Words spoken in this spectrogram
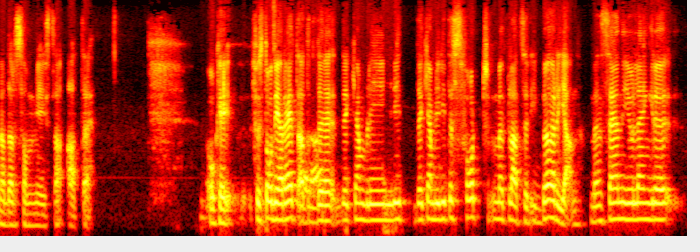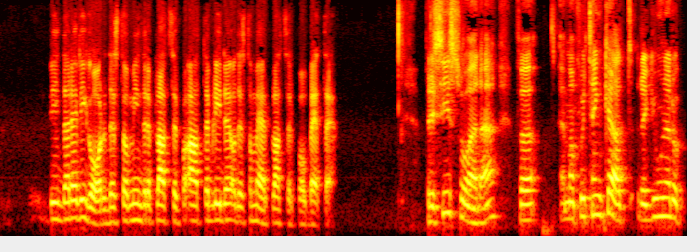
nadal są miejsca AT. Okej, okay. förstod jag rätt att det, det, kan bli, det kan bli lite svårt med platser i början, men sen ju längre vidare vi går, desto mindre platser på AT blir det och desto mer platser på BT. Precis så är det. För man får ju tänka att regioner och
